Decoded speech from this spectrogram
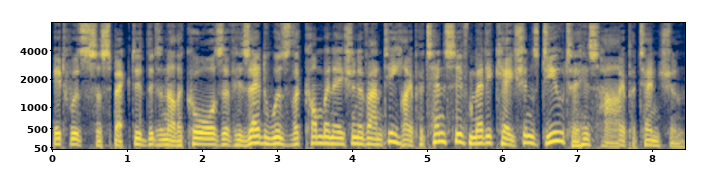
It was suspected that another cause of his ED was the combination of antihypertensive medications due to his hypertension.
